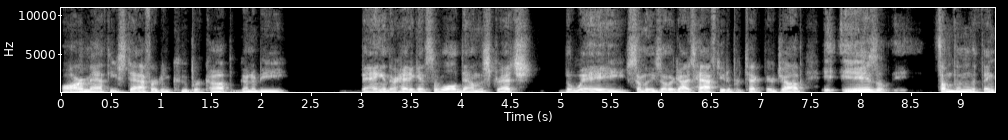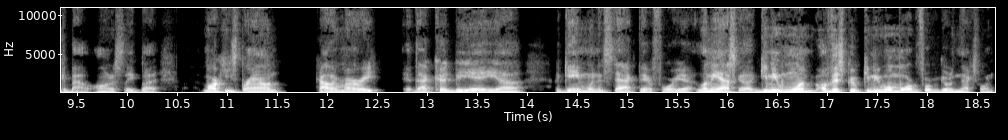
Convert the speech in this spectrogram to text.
are Matthew Stafford and Cooper Kupp going to be banging their head against the wall down the stretch the way some of these other guys have to to protect their job? It is something to think about, honestly. But Marquise Brown, Kyler Murray, that could be a uh, a game winning stack there for you. Let me ask, uh, give me one of this group. Give me one more before we go to the next one.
